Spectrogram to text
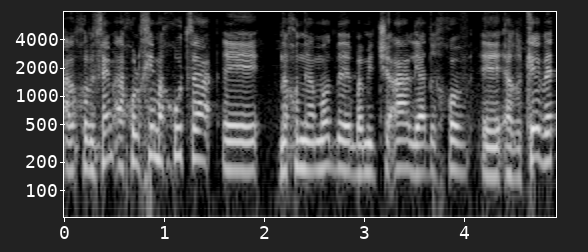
אנחנו נסיים, אנחנו הולכים החוצה, אה, אנחנו נעמוד במדשאה ליד רחוב אה, הרכבת,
